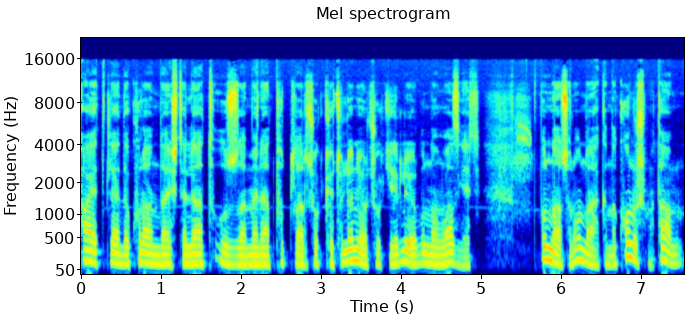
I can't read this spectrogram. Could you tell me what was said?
ayetlerde, Kur'an'da işte Lat, Uzza, Menat, putlar çok kötüleniyor, çok yeriliyor. Bundan vazgeç. Bundan sonra onlar hakkında konuşma. Tamam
